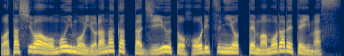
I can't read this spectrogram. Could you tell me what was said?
私は思いもよらなかった自由と法律によって守られています。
